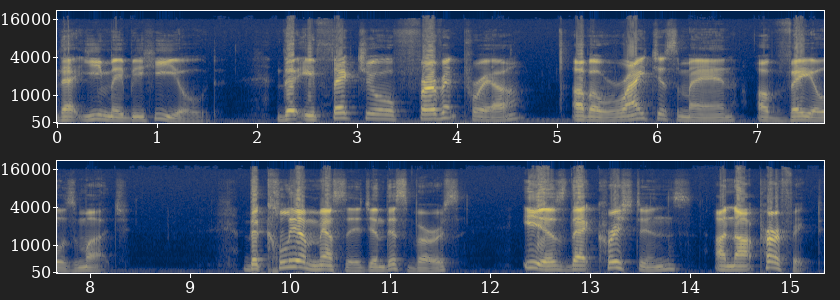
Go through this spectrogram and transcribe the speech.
that ye may be healed. The effectual, fervent prayer of a righteous man avails much. The clear message in this verse is that Christians are not perfect.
